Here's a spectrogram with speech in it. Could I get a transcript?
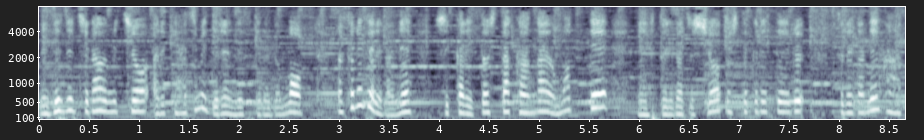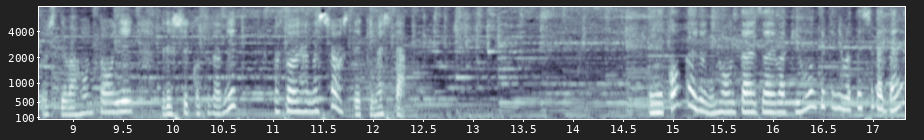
ね、全然違う道を歩き始めてるんですけれども、まあ、それぞれがね、しっかりとした考えを持って、えー、独り立ちしようとしてくれている。それがね、母としては本当に嬉しいことだね。まあ、そういう話をしてきました。えー、今回の日本滞在は基本的に私が大好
